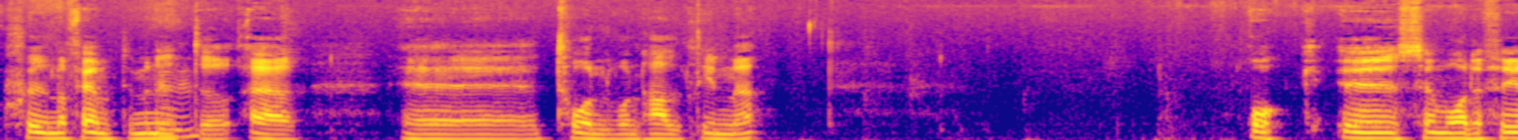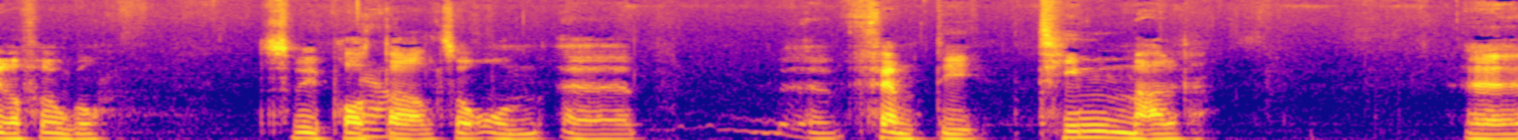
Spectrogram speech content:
750 minuter mm. är eh, 12 och en halv timme. Och eh, sen var det fyra frågor. Så vi pratar ja. alltså om eh, 50 eh, timmar eh,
